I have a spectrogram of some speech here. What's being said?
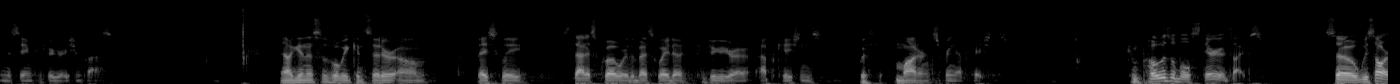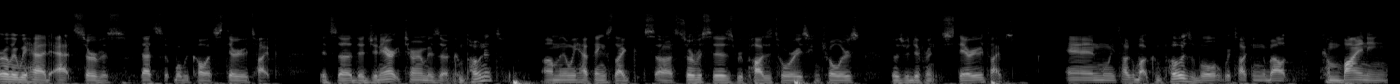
in the same configuration class. Now again, this is what we consider um, basically status quo or the best way to configure your applications with modern Spring applications. Composable stereotypes. So we saw earlier we had at service. That's what we call a stereotype. It's uh, the generic term is a component. Um, and then we have things like uh, services, repositories, controllers. Those are different stereotypes. And when we talk about composable, we're talking about combining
